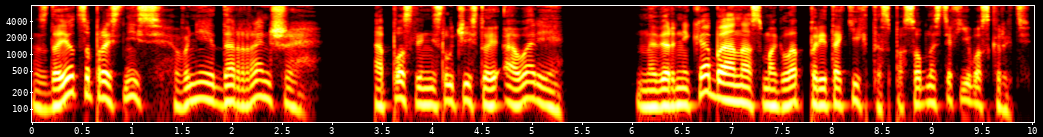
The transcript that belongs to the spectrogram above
Сдается, проснись в ней дар раньше, а после не случись той аварии, наверняка бы она смогла при таких-то способностях его скрыть.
